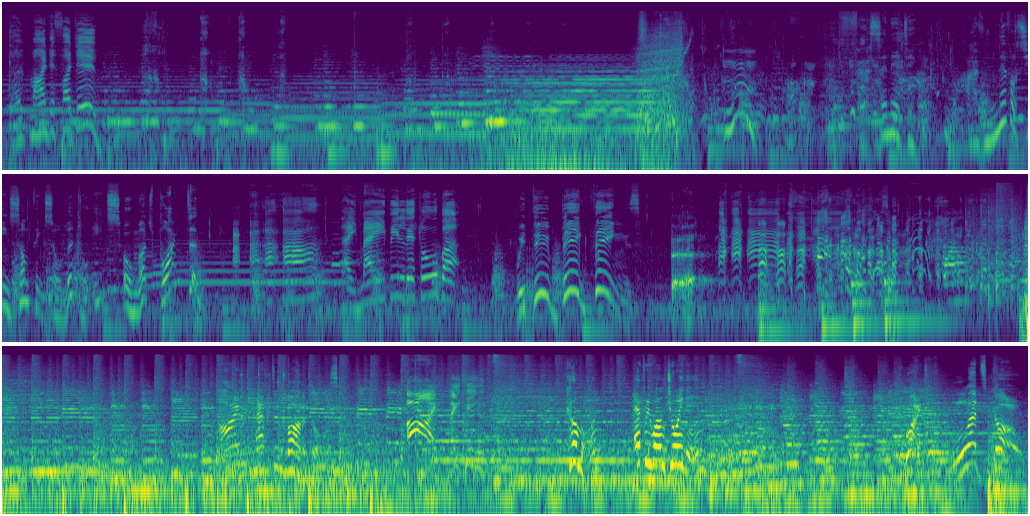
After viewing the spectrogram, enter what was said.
Don't mind if I do. Fascinating. I've never seen something so little eat so much plankton. Ah, ah, ah, ah. They may be little, but We do big things. I'm Captain Barnacles. I, matey. Come on, everyone join in? Right, let's go.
